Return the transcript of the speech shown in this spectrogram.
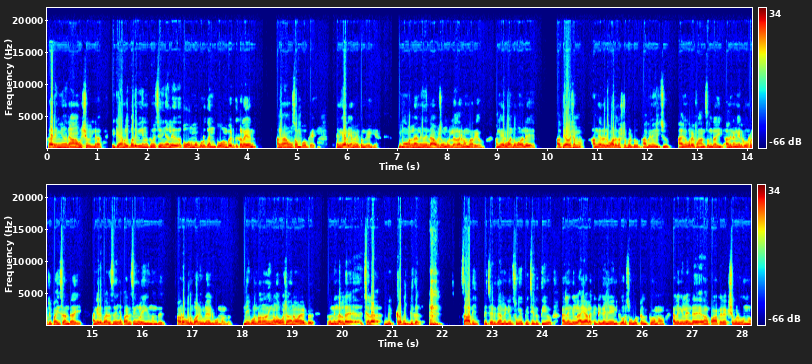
കാരണം ഇനി ആവശ്യമില്ല. ഈ കേണൽ പദവി എന്നൊക്കെ വെച്ച് കഴിഞ്ഞാൽ തോന്നുമ്പോൾ കൊടുക്കാനും തോന്നുമ്പോൾ എടുത്ത് കളയാനും അങ്ങനെ ആവും സംഭവമൊക്കെ. എനിക്കറിയാൻ വയ്യത്തോണ്ട് ചോദിക്കുക ഈ മോഹൻലാലിന് ഇതിന്റെ ആവശ്യമൊന്നുമില്ല. കാരണം എന്താ അറിയോ? അങ്ങേര് പണ്ട് മുതലേ അത്യാവശ്യം അങ്ങനെ ഒരുപാട് കഷ്ടപ്പെട്ടു അഭിനയിച്ചു അതിന് കുറേ ഫാൻസ് ഉണ്ടായി അതിന് അങ്ങനെ കുറച്ച് പൈസ ഉണ്ടായി അങ്ങനെ പരസ്യം പരസ്യങ്ങൾ ചെയ്യുന്നുണ്ട് അവരുടെ കുടുംബം അടിപൊളിയായിട്ട് പോകുന്നുണ്ട്. നീ കൊണ്ടുവന്ന് നിങ്ങൾ ഓശാനമായിട്ട് നിങ്ങളുടെ ചില വിക്ര ബുദ്ധികൾ സാധിപ്പിച്ചെടുക്കാൻ വേണ്ടി സൂചിപ്പിച്ചിരുത്തിയോ? അല്ലെങ്കിൽ അയാളെ കിട്ടിക്കഴിഞ്ഞാൽ എനിക്ക് കുറച്ച് വോട്ട് കിട്ടുമെന്നോ? അല്ലെങ്കിൽ എന്റെ പാർട്ടി രക്ഷപ്പെടുമെന്നോ?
